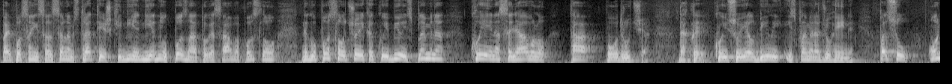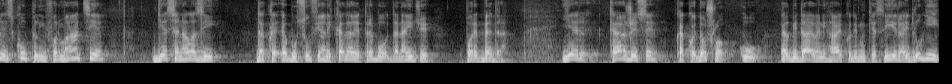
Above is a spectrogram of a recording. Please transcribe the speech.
pa je poslanik s.a.v. Strateški nije nijednog poznatog ashaba poslao, nego poslao čovjeka koji je bio iz plemena koje je naseljavalo ta područja. Dakle, koji su jel bili iz plemena Džuhejne. Pa su oni skupili informacije gdje se nalazi dakle, Ebu Sufjan i kada je trebao da najđe pored Bedra. Jer kaže se, kako je došlo u El Bidajveni Haj kod Ibn Kesira i drugi,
